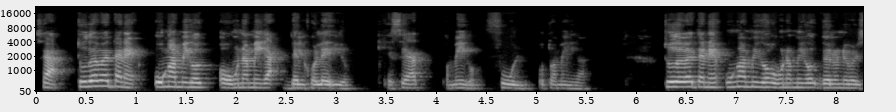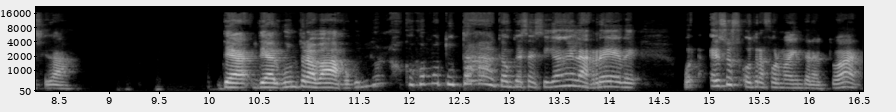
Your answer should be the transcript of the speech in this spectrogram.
O sea, tú debes tener un amigo o una amiga del colegio, que sea tu amigo, full, o tu amiga. Tú debes tener un amigo o un amigo de la universidad, de, de algún trabajo. Digo, loco, ¿cómo tú estás? Que aunque se sigan en las redes, pues eso es otra forma de interactuar.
